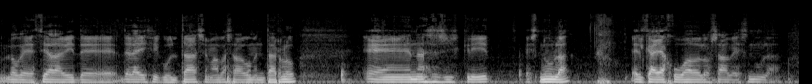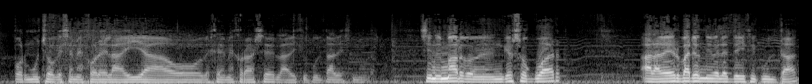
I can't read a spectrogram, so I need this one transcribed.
lo que decía David de, de la dificultad, se me ha pasado a comentarlo. En Assassin's Creed es nula. El que haya jugado lo sabe, es nula. Por mucho que se mejore la IA o deje de mejorarse, la dificultad es nula. Sin embargo, en Gears of War, al haber varios niveles de dificultad,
